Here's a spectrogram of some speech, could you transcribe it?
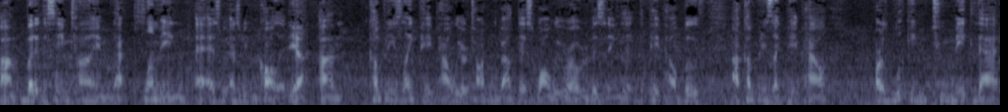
Um, but at the same time, that plumbing, as as we can call it, Yeah. um, companies like PayPal, we were talking about this while we were over visiting the, the PayPal booth. Uh, companies like PayPal are looking to make that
